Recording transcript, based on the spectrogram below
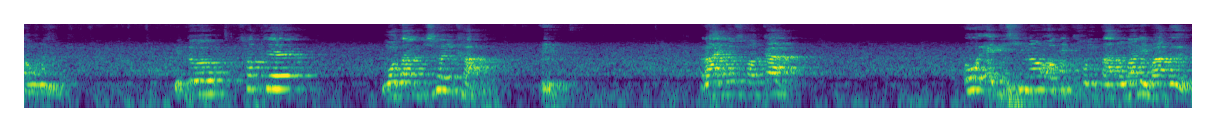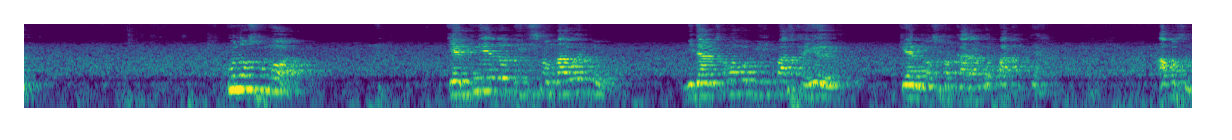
কেমন কিন্তু সবচেয়ে মজার বিষয় খা রাজ্য সরকার ও এডিসিন অধিক ক্ষমতারণানি বাদে কোন সময় ক্যাবিনেট ডিসিশন দাও বিধানসভা বিল পাস খাইয়ে কেন্দ্র সরকারাবো পাঠাতে আবশ্যক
